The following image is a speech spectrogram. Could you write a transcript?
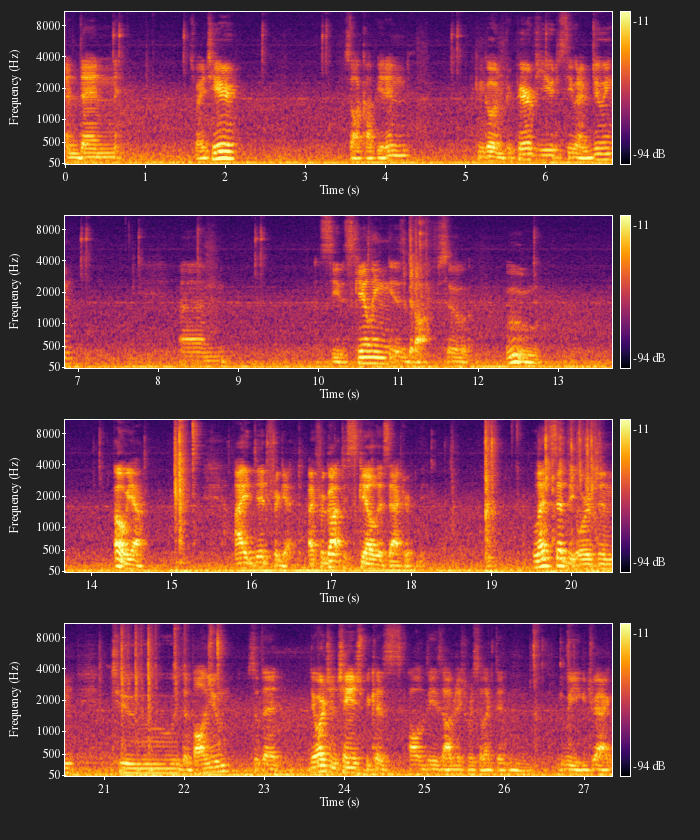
And then it's right here. So I'll copy it in. I can go in prepare view to see what I'm doing. Um, let's see, the scaling is a bit off. So, ooh. Oh yeah, I did forget. I forgot to scale this accurately. Let's set the origin to the volume so that the origin changed because all of these objects were selected and we dragged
